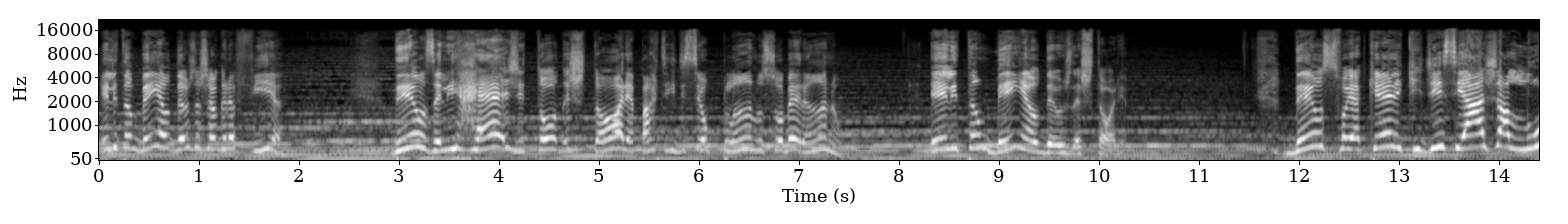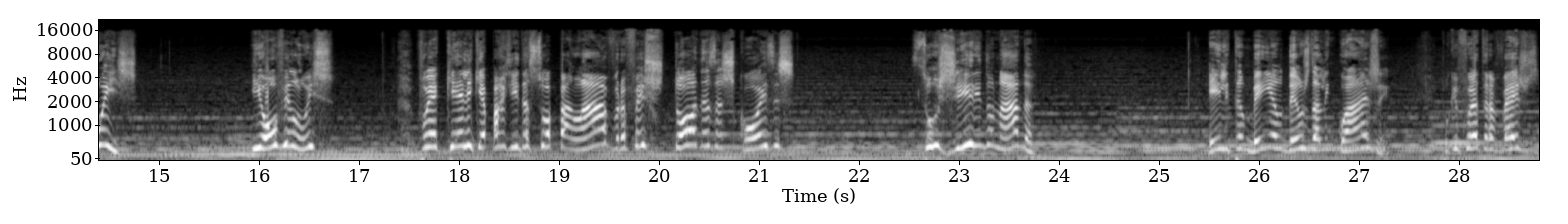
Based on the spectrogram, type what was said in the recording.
Ele também é o Deus da geografia. Deus, ele rege toda a história a partir de seu plano soberano. Ele também é o Deus da história. Deus foi aquele que disse: haja luz, e houve luz. Foi aquele que, a partir da sua palavra, fez todas as coisas surgirem do nada. Ele também é o Deus da linguagem, porque foi através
